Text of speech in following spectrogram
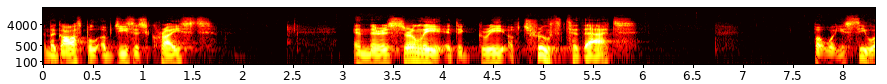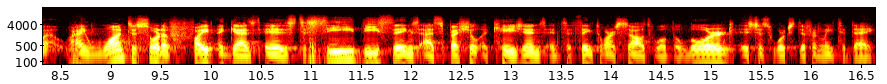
in the gospel of Jesus Christ. And there is certainly a degree of truth to that. But what you see, what, what I want to sort of fight against is to see these things as special occasions and to think to ourselves, well, the Lord is just works differently today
